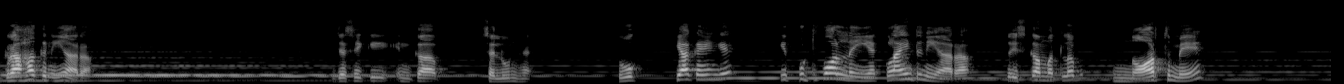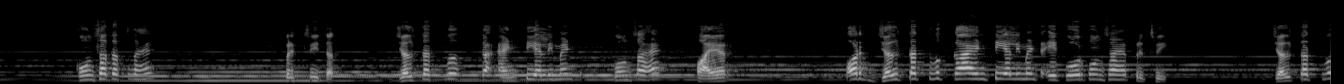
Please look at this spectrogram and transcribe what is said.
ग्राहक नहीं आ रहा। जैसे कि इनका सैलून है तो वो क्या कहेंगे कि फुटफॉल नहीं है, क्लाइंट नहीं आ रहा। तो इसका मतलब नॉर्थ में कौन सा तत्व है? पृथ्वी तत्व। जल तत्व का एंटी एलिमेंट कौन सा है? फायर और जल तत्व का एंटी एलिमेंट एक और कौन सा है? पृथ्वी। जल तत्व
